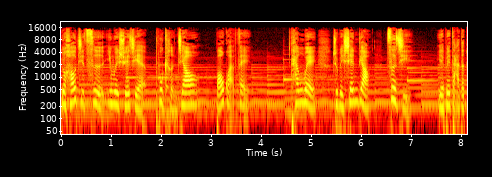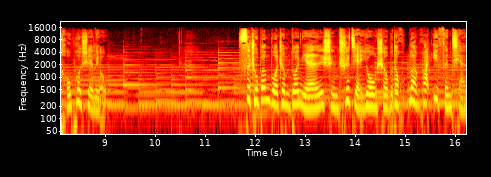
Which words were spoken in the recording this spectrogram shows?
有好几次因为学姐不肯交保管费，摊位就被掀掉，自己也被打得头破血流。四处奔波这么多年，省吃俭用，舍不得乱花一分钱。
